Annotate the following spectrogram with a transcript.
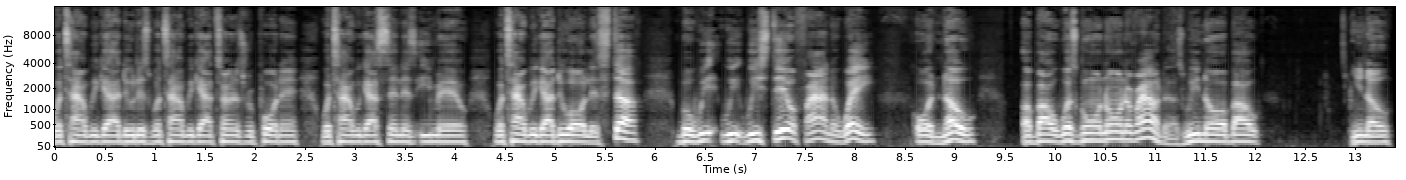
what time we gotta do this, what time we gotta turn this report in, what time we gotta send this email, what time we gotta do all this stuff. But we we we still find a way or know about what's going on around us. We know about you know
